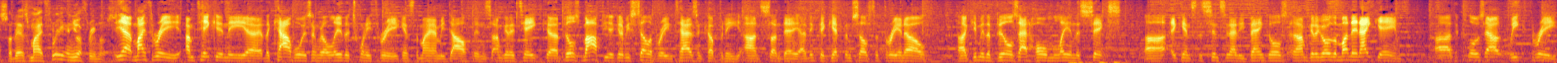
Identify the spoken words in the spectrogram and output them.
So there's my three and your three Moose. Yeah, my three. I'm taking the uh, the Cowboys. I'm going to lay the 23 against the Miami Dolphins. I'm going to take uh, Bills Mafia. Going to be celebrating Taz and company on Sunday. I think they get themselves to three and zero. Uh, give me the Bills at home, laying the six uh, against the Cincinnati Bengals, and I'm going to go to the Monday night game uh, to close out Week Three.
